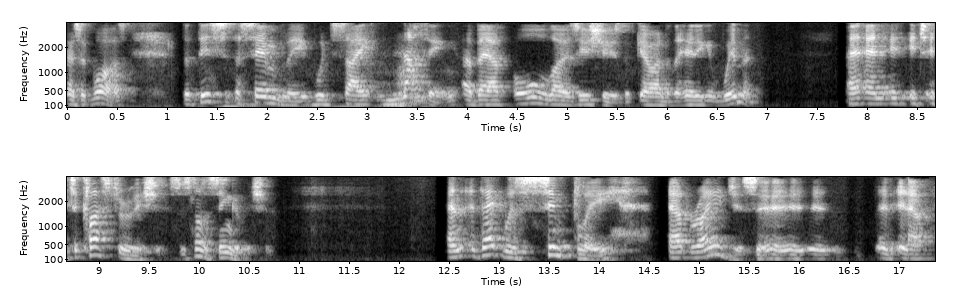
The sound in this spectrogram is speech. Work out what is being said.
as it was, that this assembly would say nothing about all those issues that go under the heading of women. And, and it, it's, it's a cluster of issues, it's not a single issue. And that was simply outrageous. It, it, it,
